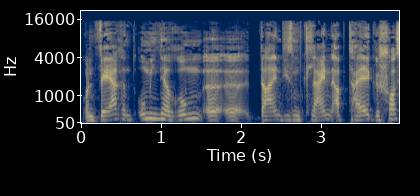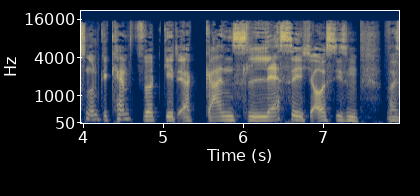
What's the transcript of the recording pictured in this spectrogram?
und während um ihn herum äh, äh, da in diesem kleinen Abteil geschossen und gekämpft wird, geht er ganz lässig aus diesem, was,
